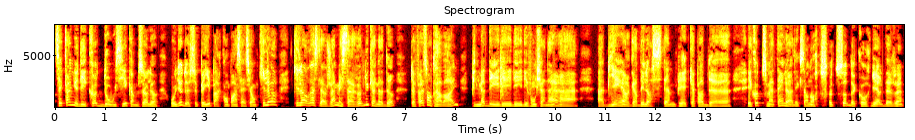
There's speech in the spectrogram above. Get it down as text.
c'est quand il y a des cas de dossiers comme ça, là, au lieu de se payer par compensation, qui leur, qui leur laisse l'argent, mais c'est à Revenu Canada de faire son travail, puis de mettre des, des, des, fonctionnaires à, à bien regarder leur système, puis être capable de... Écoute, ce matin, là, Alexandre, on reçoit toutes sortes de courriels de gens.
